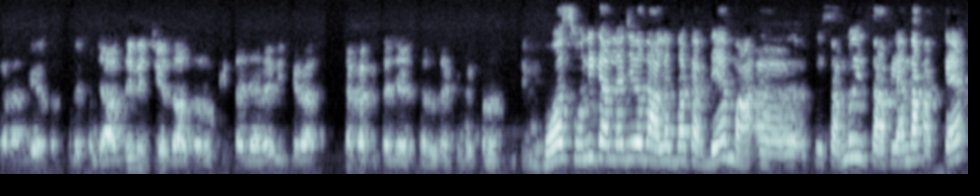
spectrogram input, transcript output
ਕਰਾਂਗੇ ਪੂਰੇ ਪੰਜਾਬ ਦੇ ਵਿੱਚ ਹੀ ਅਦਾਲਤ ਦਾ ਰੁਖ ਕੀਤਾ ਜਾ ਰਿਹਾ ਵੀ ਜਿਹੜਾ ਧੱਕਾ ਕੀਤਾ ਜਾਏ, ਇਸ ਨੂੰ ਲੈ ਕੇ ਪੇਪਰ ਦਿੱਤੇ ਗਏ ਬਹੁਤ ਸੋਹਣੀ ਗੱਲ ਹੈ ਜੇ, ਅਦਾਲਤ ਦਾ ਕਰਦੇ ਆ, ਮਾ- ਅਹ ਕਿ ਸਭ ਨੂੰ ਇਨਸਾਫ ਲੈਣ ਦਾ ਹੱਕ ਹੈ।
